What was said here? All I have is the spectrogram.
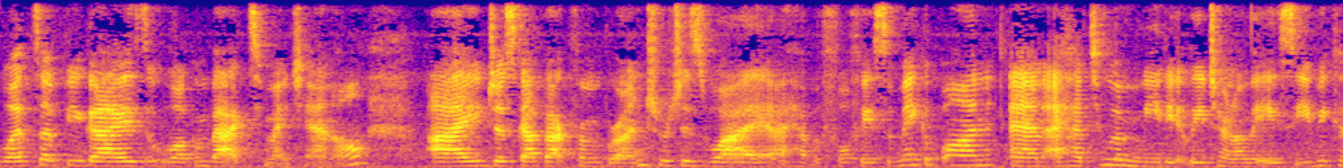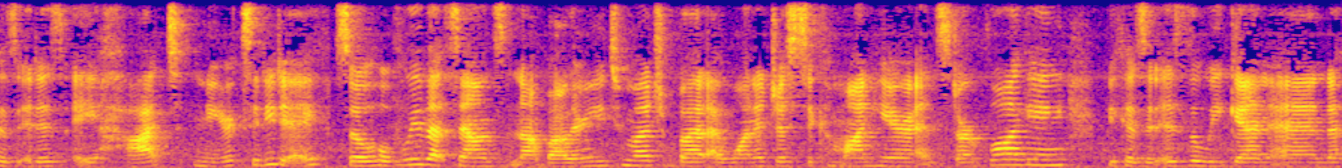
What's up you guys? Welcome back to my channel. I just got back from brunch, which is why I have a full face of makeup on, and I had to immediately turn on the AC because it is a hot New York City day. So hopefully that sounds not bothering you too much, but I wanted just to come on here and start vlogging because it is the weekend and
